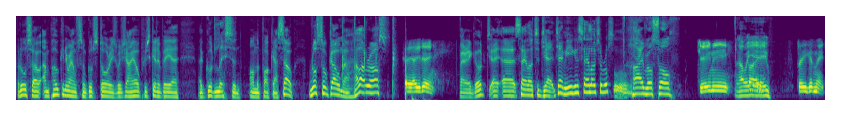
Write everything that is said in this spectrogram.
but also I'm poking around for some good stories, which I hope is going to be a, a good listen on the podcast. So, Russell Gomer. Hello, Ross. Hey, how you doing? Very good. Uh, say hello to Jamie. Jamie, are you going to say hello to Russell? Hi, Russell. Jamie. How are Hi. you? Pretty good, mate.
